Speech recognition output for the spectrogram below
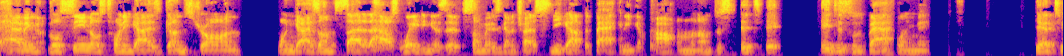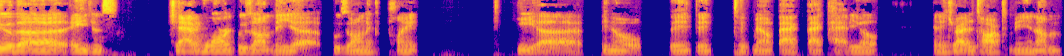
having those seeing those 20 guys, guns drawn, one guy's on the side of the house waiting as if somebody's going to try to sneak out the back and he can pop them. And I'm just, it's, it, it just was baffling me. Yeah. Two of the uh, agents, Chad Warren, who's on the, uh, who's on the complaint. He, uh, you know, they, they took me out back, back patio and they tried to talk to me and I'm,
